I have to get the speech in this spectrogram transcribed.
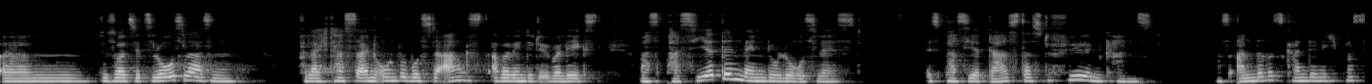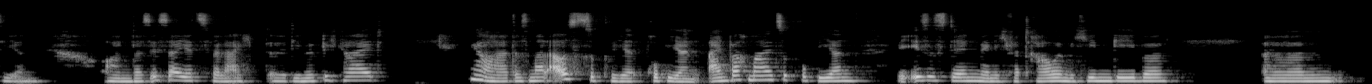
ähm, du sollst jetzt loslassen, vielleicht hast du eine unbewusste Angst, aber wenn du dir überlegst, was passiert denn, wenn du loslässt? Es passiert das, dass du fühlen kannst. Was anderes kann dir nicht passieren. Und das ist ja jetzt vielleicht äh, die Möglichkeit, ja, das mal auszuprobieren. Einfach mal zu probieren, wie ist es denn, wenn ich vertraue, mich hingebe, ähm,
